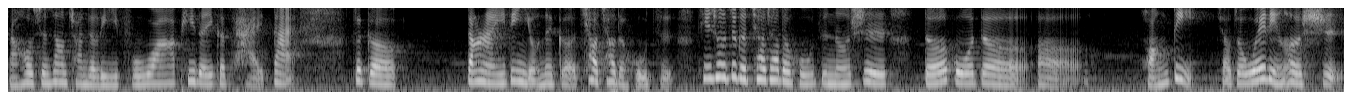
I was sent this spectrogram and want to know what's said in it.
然后身上穿的礼服啊，披着一个彩带，这个当然一定有那个翘翘的胡子。听说这个翘翘的胡子呢，是德国的呃。皇帝叫做威廉二世，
